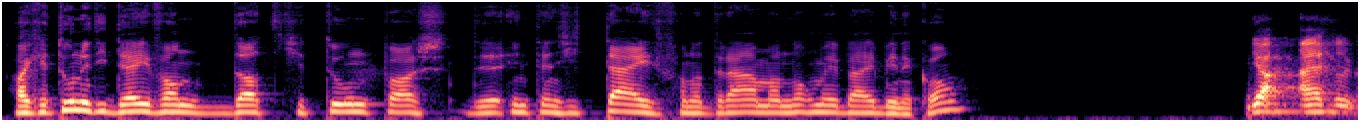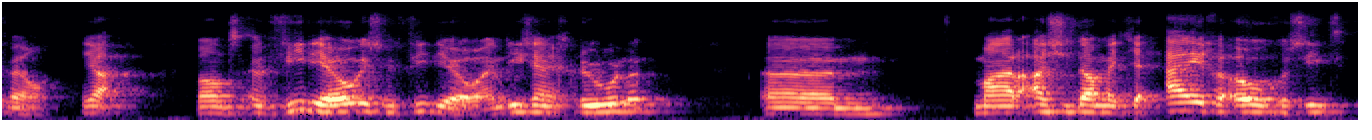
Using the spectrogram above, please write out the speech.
Had je toen het idee van dat je toen pas de intensiteit van het drama nog meer bij binnenkwam? Ja, eigenlijk wel. Ja. Want een video is een video en die zijn gruwelijk. Um, maar als je dan met je eigen ogen ziet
